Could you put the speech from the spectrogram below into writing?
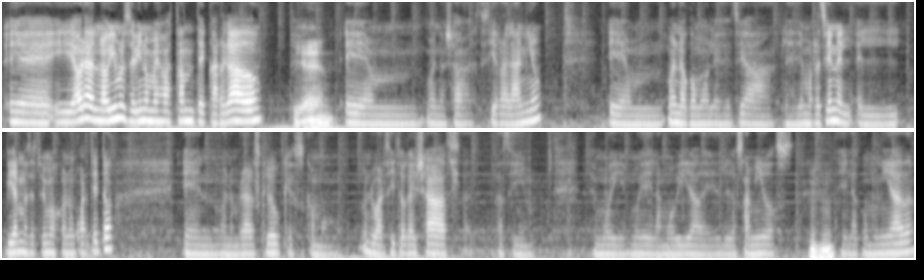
Eh, y ahora en noviembre se viene un mes bastante cargado. Bien. Eh, bueno, ya cierra el año. Eh, bueno, como les decía, les decíamos recién, el, el viernes estuvimos con un cuarteto en, bueno, en Brothers Club, que es como un lugarcito que hay jazz, así, muy, muy de la movida de, de los amigos de la comunidad.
